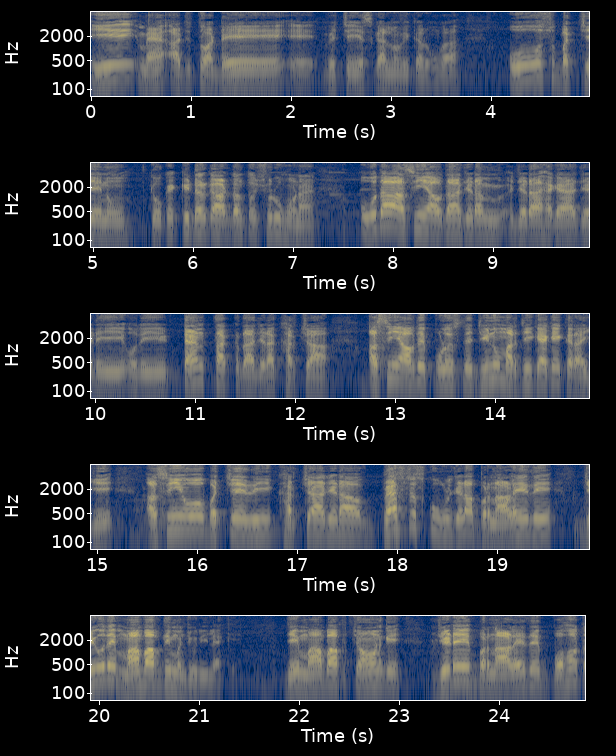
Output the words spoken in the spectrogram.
ਇਹ ਮੈਂ ਅੱਜ ਤੁਹਾਡੇ ਵਿੱਚ ਇਸ ਗੱਲ ਨੂੰ ਵੀ ਕਰੂੰਗਾ, ਉਸ ਬੱਚੇ ਨੂੰ, ਕਿਉਂਕਿ ਕਿਡਰਗਾਰਡਨ ਤੋਂ ਸ਼ੁਰੂ ਹੋਣਾ ਹੈ, ਉਹਦਾ ਅਸੀਂ ਆਪਦਾ ਜਿਹੜਾ ਜਿਹੜਾ ਹੈਗਾ ਜਿਹੜੀ ਉਹਦੀ 10th ਤੱਕ ਦਾ ਜਿਹੜਾ ਖਰਚਾ ਅਸੀਂ ਆਪਦੇ ਪੁਲਿਸ ਦੇ ਜਿਹਨੂੰ ਮਰਜ਼ੀ ਕਹਿ ਕੇ ਕਰਾਈਏ, ਅਸੀਂ ਉਹ ਬੱਚੇ ਦੀ ਖਰਚਾ ਜਿਹੜਾ ਬੈਸਟ ਸਕੂਲ ਜਿਹੜਾ ਬਰਨਾਲੇ ਦੇ, ਜੇ ਉਹਦੇ ਮਾਪੇ ਦੀ ਮਨਜ਼ੂਰੀ ਲੈ ਕੇ। ਜੇ ਮਾਪੇ ਚਾਹਣਗੇ, ਜਿਹੜੇ ਬਰਨਾਲੇ ਦੇ ਬਹੁਤ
